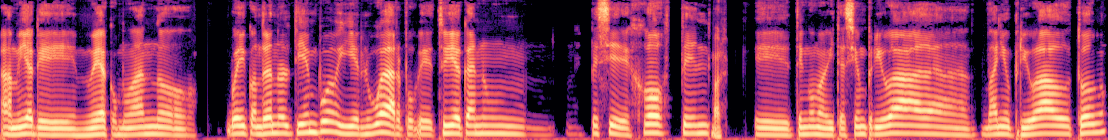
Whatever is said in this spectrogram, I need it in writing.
a medida que me voy acomodando, voy encontrando el tiempo y el lugar, porque estoy acá en un- una especie de hostel. Vale. eh, tengo mi habitación privada, baño privado, todo.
